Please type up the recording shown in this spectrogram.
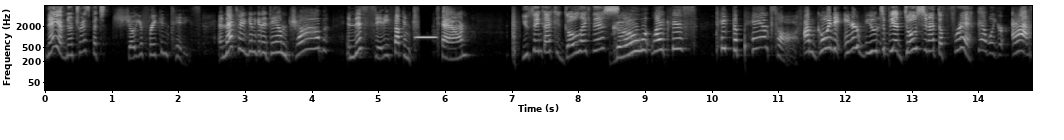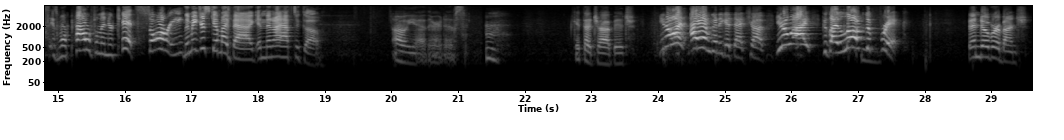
Now you have no choice but to. Show your freaking titties. And that's how you're gonna get a damn job in this city, fucking town. You think I could go like this? Go like this? Take the pants off. I'm going to interview to be a docent at the Frick. Yeah, well, your ass is more powerful than your tits. Sorry. Let me just get my bag and then I have to go. Oh, yeah, there it is. Mm. Get that job, bitch. You know what? I am gonna get that job. You know why? Because I love the Frick. Bend over a bunch.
